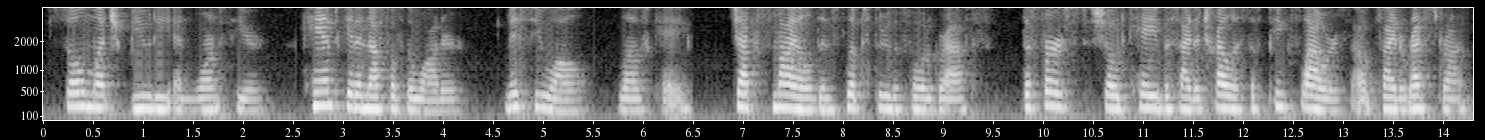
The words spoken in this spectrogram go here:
So much beauty and warmth here. Can't get enough of the water. Miss you all. Love, Kay. Jack smiled and flipped through the photographs. The first showed Kay beside a trellis of pink flowers outside a restaurant.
